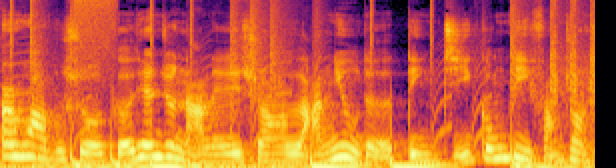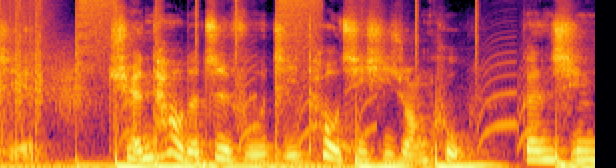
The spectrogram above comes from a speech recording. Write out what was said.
二话不说，隔天就拿了一双 La New 的顶级工地防撞鞋，全套的制服及透气西装裤，跟新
